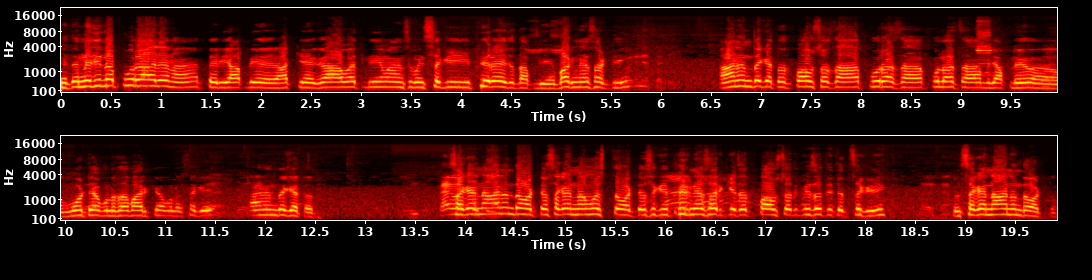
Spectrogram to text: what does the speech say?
इथं नदीला पूर आले ना तरी आपली अख्ख्या गावातली माणसं म्हणजे सगळी फिरायच्यात आपली बघण्यासाठी. आनंद घेतात पावसाचा पुराचा पुलाचा म्हणजे आपले अं, मोठ्या पुलाचा बारक्या पुलाचा सगळे आनंद घेतात. सगळ्यांना? आनंद वाटतो सगळ्यांना मस्त वाटतं सगळी फिरण्यासारखी येतात पावसात भिजत येतात सगळी. पण सगळ्यांना आनंद वाटतो.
